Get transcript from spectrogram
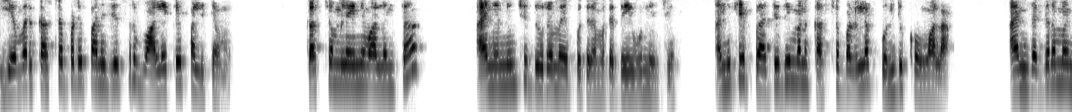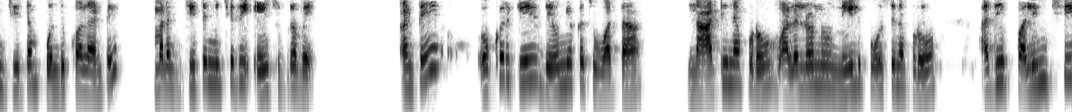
ఎవరు కష్టపడి పని చేస్తారో వాళ్ళకే ఫలితము. కష్టం లేని వాళ్ళంతా ఆయన నుంచి దూరం అయిపోతారన్నమాట దేవుడి నుంచి. అందుకే ప్రతిదీ మనం కష్టపడేలా పొందుకోవాలా. ఆయన దగ్గర మనం జీతం పొందుకోవాలంటే మనకు జీతం ఇచ్చేది ఏ అంటే ఒకరికి దేవుని యొక్క చువాత నాటినప్పుడు వాళ్ళలో నువ్వు నీళ్ళు పోసినప్పుడు అది ఫలించి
